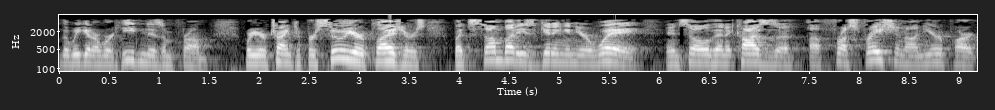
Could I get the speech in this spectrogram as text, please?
that we get our word hedonism from, where you're trying to pursue your pleasures, but somebody's getting in your way, and so then it causes a, a frustration on your part,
